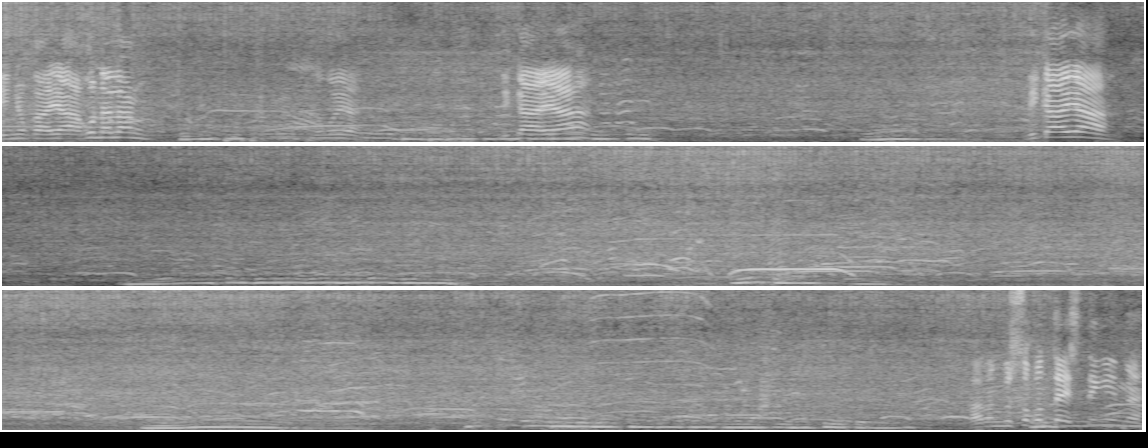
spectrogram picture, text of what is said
Hindi nyo kaya. Ako na lang. Ano ko yan? Hindi kaya. Hindi kaya. Parang gusto kong testingin ah.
